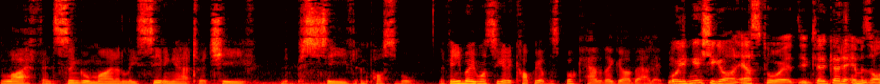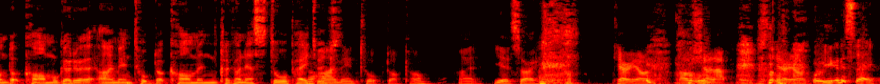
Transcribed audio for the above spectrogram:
life and single-mindedly setting out to achieve the perceived impossible. If anybody wants to get a copy of this book, how do they go about that? Well, you can actually go on our store. Go, go to Amazon.com or go to ironmantalk.com and click on our store page. Not ironmantalk.com. I, yeah, sorry. carry on. I'll shut up. Just carry on. What were you going to say?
